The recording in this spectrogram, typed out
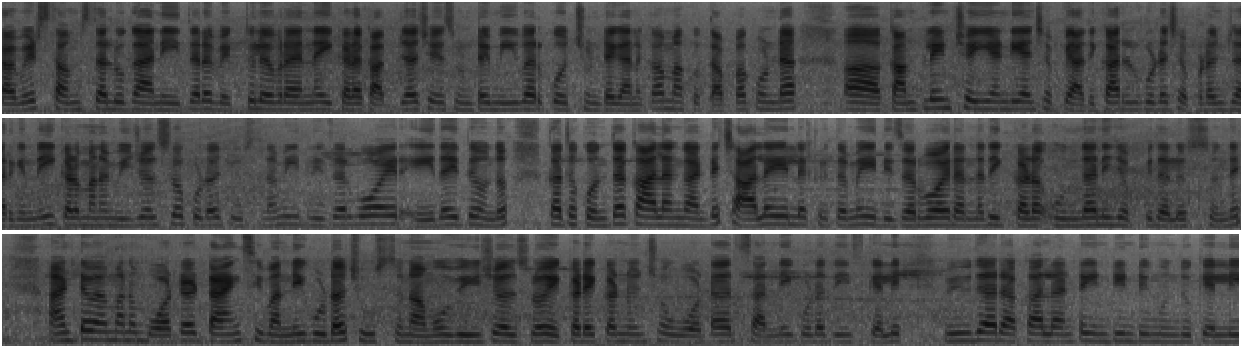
ప్రైవేట్ సంస్థలు కానీ ఇతర వ్యక్తులు ఎవరైనా ఇక్కడ కబ్జా చేసుంటే మీ వరకు వచ్చి ఉంటే కనుక మాకు తప్పకుండా కంప్లైంట్ చేయండి అని చెప్పి అధికారులు కూడా చెప్పడం జరిగింది. ఇక్కడ మనం విజువల్స్లో కూడా చూస్తున్నాం. ఈ రిజర్వాయర్ ఏదైతే ఉందో గత కొంతకాలంగా అంటే చాలా ఏళ్ళ క్రితమే ఈ రిజర్వాయర్ అన్నది ఇక్కడ ఉందని చెప్పి తెలుస్తుంది. అంటే మనం వాటర్ ట్యాంక్స్ ఇవన్నీ కూడా చూస్తున్నాము విజువల్స్లో ఎక్కడెక్కడ నుంచో వాటర్స్ అన్నీ కూడా తీసుకెళ్ళి వివిధ రకాల అంటే ఇంటింటి ముందుకెళ్ళి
